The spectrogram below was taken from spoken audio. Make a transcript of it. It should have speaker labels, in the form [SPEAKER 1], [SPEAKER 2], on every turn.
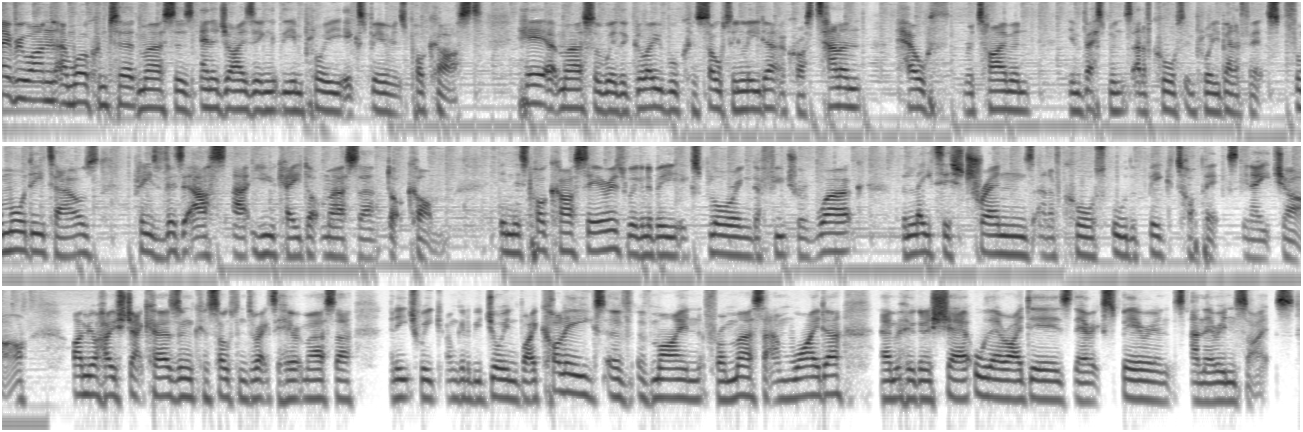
[SPEAKER 1] Hi, everyone, and welcome to Mercer's Energizing the Employee Experience podcast. Here at Mercer, we're the global consulting leader across talent, health, retirement, investments, and of course, employee benefits. For more details, please visit us at uk.mercer.com. In this podcast series, we're going to be exploring the future of work, the latest trends, and of course, all the big topics in HR. I'm your host, Jack Curzon, Consultant Director here at Mercer. And each week I'm going to be joined by colleagues of, of mine from Mercer and wider um, who are going to share all their ideas, their experience, and their insights.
